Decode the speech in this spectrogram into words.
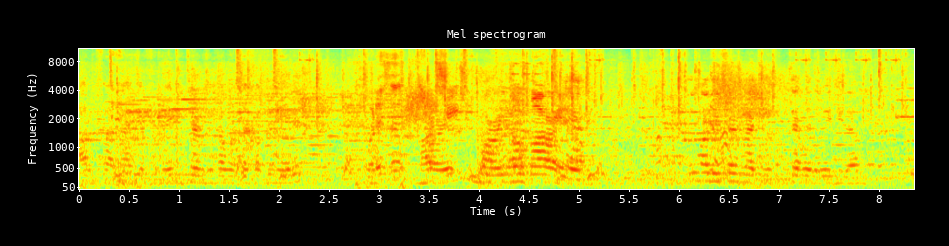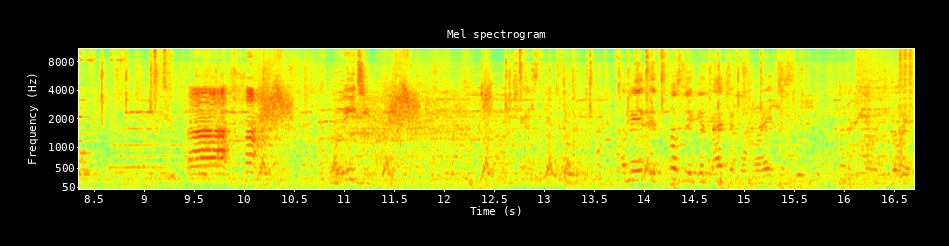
out of five matchup for me in terms of how much I fucking hate it. What is it? Mario? Mario. Oh, Mario. Yeah. This one of these certain matches is definitely Luigi though. Uh huh. Luigi. I mean, it's supposed to be a good matchup, for him, right? Just, I don't enjoy it.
